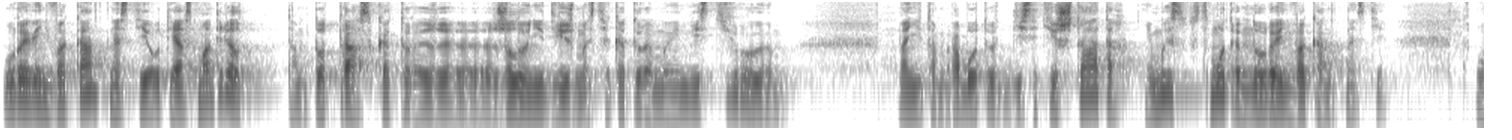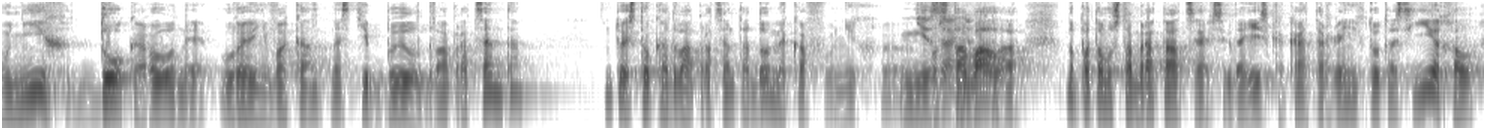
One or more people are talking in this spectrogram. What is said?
Уровень вакантности, вот я смотрел, там тот трасс, который жилой недвижимости, в который мы инвестируем, они там работают в 10 штатах, и мы смотрим на уровень вакантности. У них до короны уровень вакантности был 2%, ну, то есть только 2% домиков у них э, Не пустовало, занято. ну, потому что там ротация всегда, есть какая-то органика, кто-то съехал,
